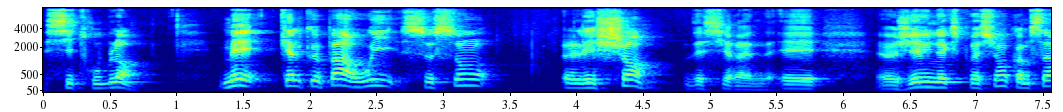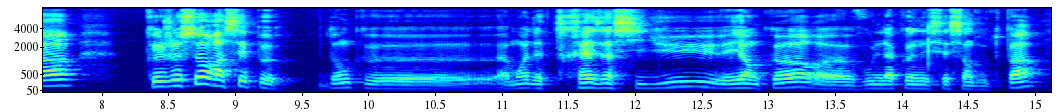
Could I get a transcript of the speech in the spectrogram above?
si troublants. Mais quelque part, oui, ce sont les chants des sirènes. Et euh, j'ai une expression comme ça que je sors assez peu. Donc, euh, à moins d'être très assidu, et encore, vous ne la connaissez sans doute pas.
